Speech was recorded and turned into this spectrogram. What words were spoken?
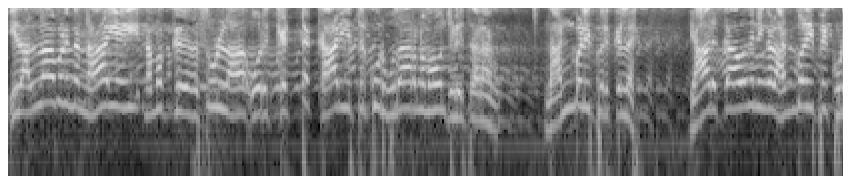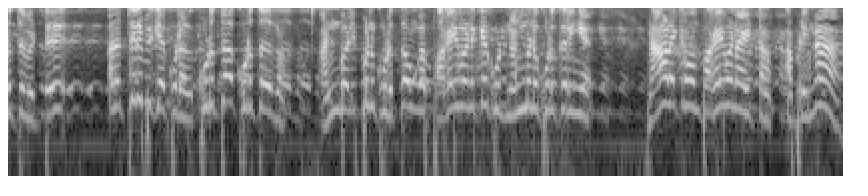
இது அல்லாமல் இந்த நாயை நமக்கு ரசூல்லா ஒரு கெட்ட காரியத்திற்கு ஒரு உதாரணமாகவும் சொல்லித் தராங்க. இந்த அன்பளிப்பு இருக்குல்ல. யாருக்காவது நீங்கள் அன்பளிப்பை கொடுத்து விட்டு அதை திருப்பி கேட்கக்கூடாது. கொடுத்தா கொடுத்தது தான் அன்பளிப்புன்னு கொடுத்தா உங்கள் பகைவனுக்கே கொடு- நண்பனுக்கு கொடுக்குறீங்க. நாளைக்கு அவன் பகைவன் ஆயிட்டான் அப்படின்னா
